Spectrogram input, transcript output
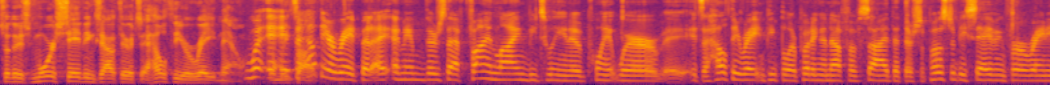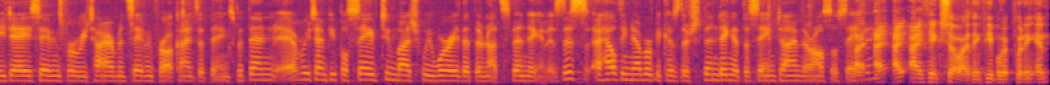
So there's more savings out there. It's a healthier rate now. Well, than we it's a healthier rate, but I, I mean, there's that fine line between a point where it's a healthy rate and people are putting enough aside that they're supposed to be saving for a rainy day, saving for retirement, saving for all kinds of things. But then every time people save too much, we worry that they're not spending it. Is this a healthy number because they're spending at the same time they're also saving? I, I, I think so. I think people are putting, and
